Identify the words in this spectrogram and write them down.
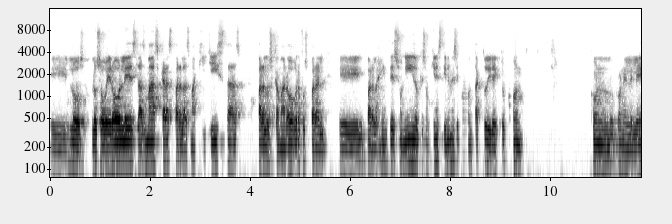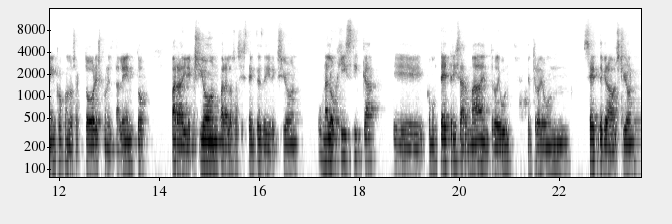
los, los overoles, las máscaras para las maquillistas, para los camarógrafos, para, el, eh, para la gente de sonido, que son quienes tienen ese contacto directo con, con, el elenco, con los actores, con el talento, para dirección, para los asistentes de dirección, una logística eh, como un Tetris armada dentro de un, dentro de un set de grabación,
